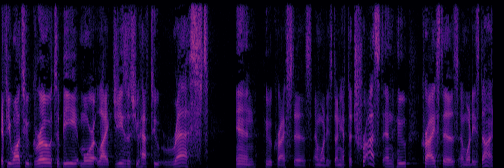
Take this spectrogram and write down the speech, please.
If you want to grow to be more like Jesus, you have to rest in who Christ is and what he's done. You have to trust in who Christ is and what he's done.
